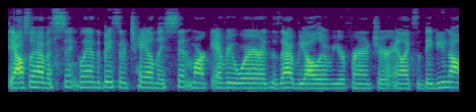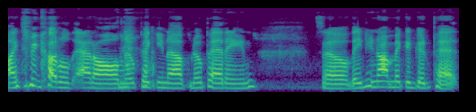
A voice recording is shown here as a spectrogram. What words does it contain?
They also have a scent gland at the base of their tail, and they scent mark everywhere because that would be all over your furniture. And like I said, they do not like to be cuddled at all. No picking up, no petting. So they do not make a good pet.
